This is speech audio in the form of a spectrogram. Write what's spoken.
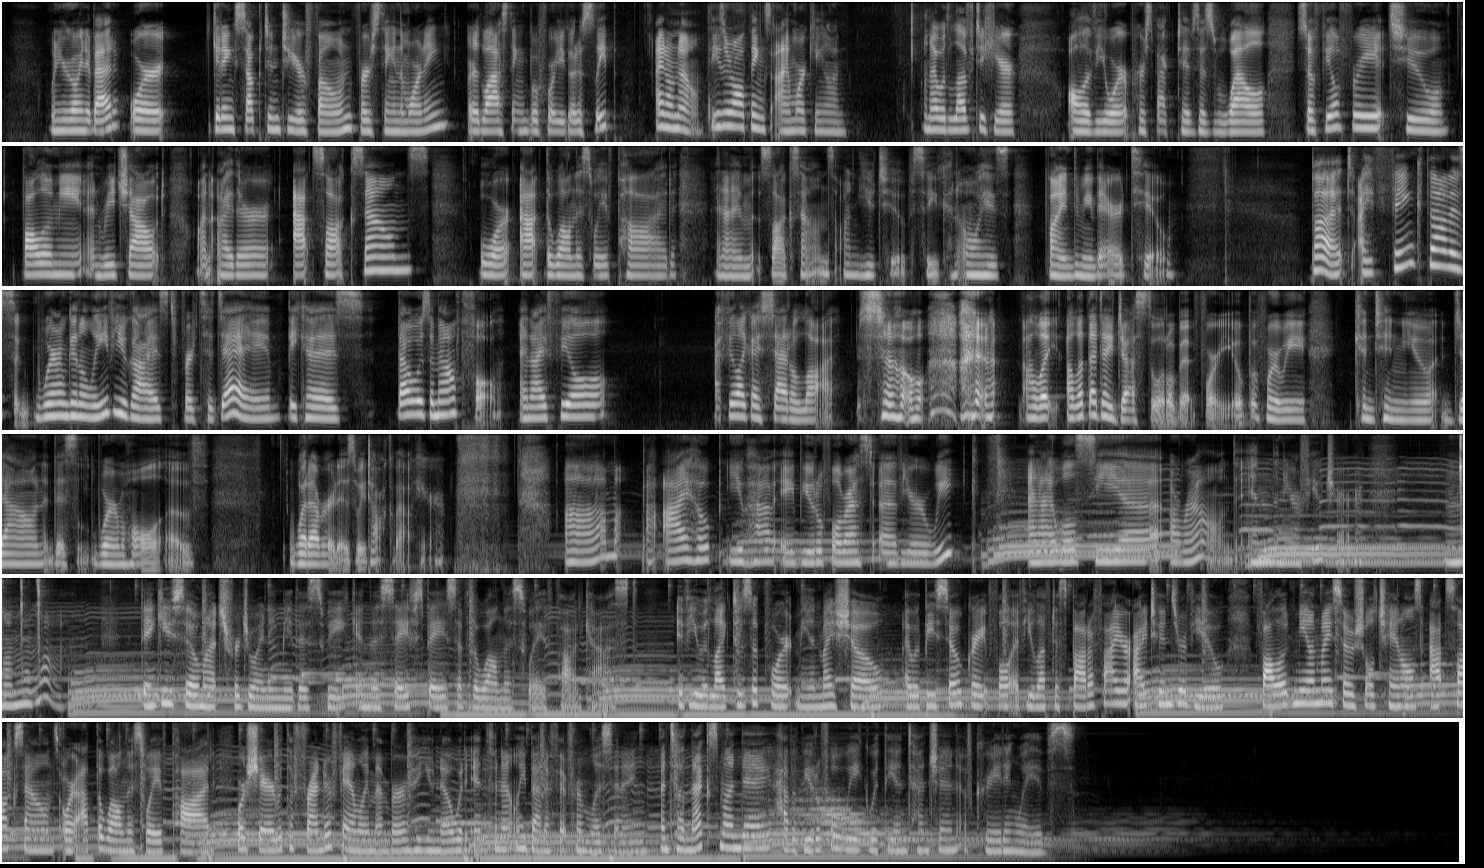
when you're going to bed or getting sucked into your phone first thing in the morning or last thing before you go to sleep? I don't know. These are all things I'm working on. And I would love to hear all of your perspectives as well. So feel free to follow me and reach out on either at Slock Sounds or at the Wellness Wave Pod. And I'm Slock Sounds on YouTube. So you can always find me there too. But I think that is where I'm going to leave you guys for today because that was a mouthful and I feel I feel like I said a lot. So I'll let I'll let that digest a little bit for you before we continue down this wormhole of whatever it is we talk about here. um, I hope you have a beautiful rest of your week, and I will see you around in the near future. Mwah, mwah. Thank you so much for joining me this week in the safe space of the Wellness Wave podcast. If you would like to support me and my show, I would be so grateful if you left a Spotify or iTunes review, followed me on my social channels at Slock Sounds or at the Wellness Wave Pod, or shared with a friend or family member who you know would infinitely benefit from listening. Until next Monday, have a beautiful week with the intention of creating waves.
